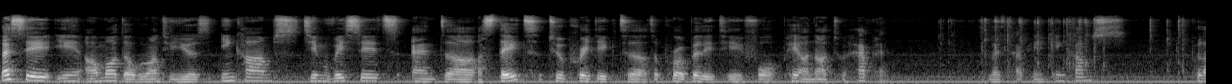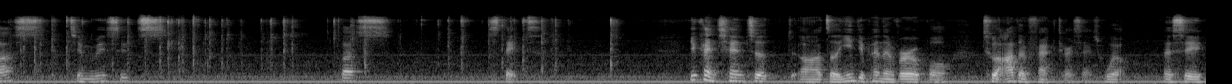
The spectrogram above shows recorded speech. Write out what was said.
Let's say in our model we want to use incomes, gym visits, and uh, state to predict uh, the probability for pay or not to happen. So let's type in incomes plus gym visits plus state. You can change uh, the independent variable to other factors as well. Let's say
